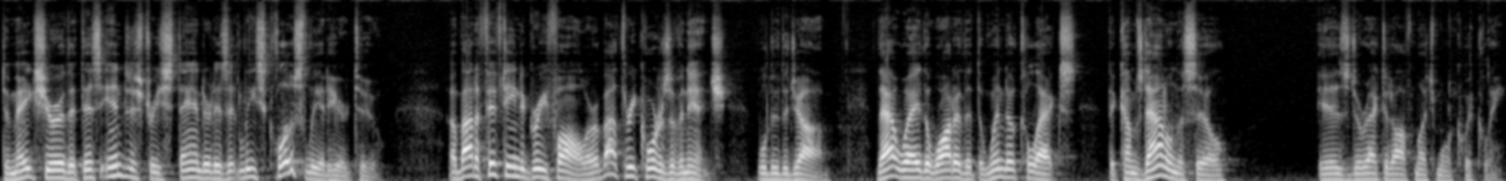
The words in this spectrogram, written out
to make sure that this industry standard is at least closely adhered to. About a 15 degree fall, or about three quarters of an inch, will do the job. That way, the water that the window collects that comes down on the sill is directed off much more quickly.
